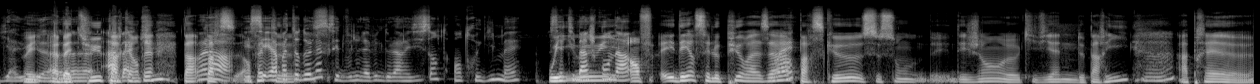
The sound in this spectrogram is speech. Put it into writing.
il y a eu abattu par abattu, et c'est à partir de là que c'est devenu la ville de la résistance entre guillemets oui, cette image qu'on a. et d'ailleurs, c'est le pur hasard parce que ce sont des, gens euh, qui viennent de Paris. Mhm. Après, euh,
